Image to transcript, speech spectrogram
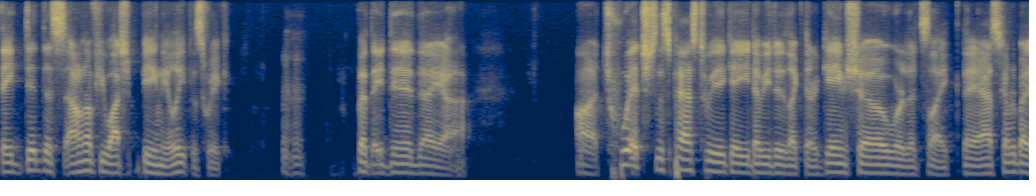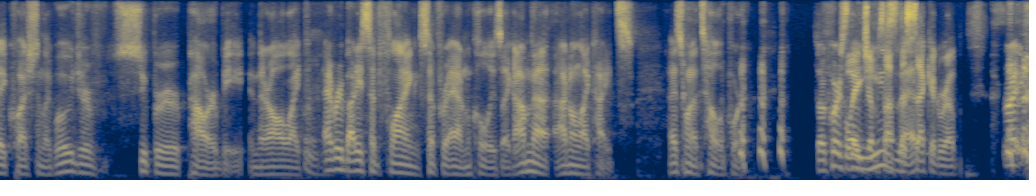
They did this. I don't know if you watched Being the Elite this week, Mhm. but they did a uh, uh, Twitch this past week, AEW did like their game show where it's like they ask everybody a question like, "What would your superpower be?" And they're all like, Hmm. everybody said flying except for Adam Cole. He's like, "I'm not. I don't like heights. I just want to teleport." so of course Boy they jumps use off the second rope. Right?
